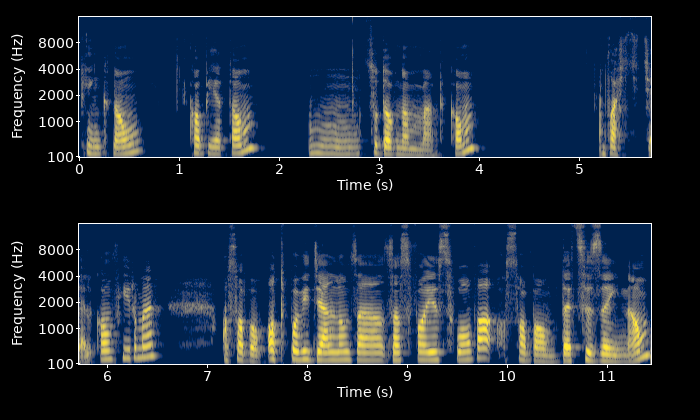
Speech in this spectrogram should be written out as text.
piękną kobietą, mm, cudowną matką, właścicielką firmy, osobą odpowiedzialną za, za swoje słowa, osobą decyzyjną.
